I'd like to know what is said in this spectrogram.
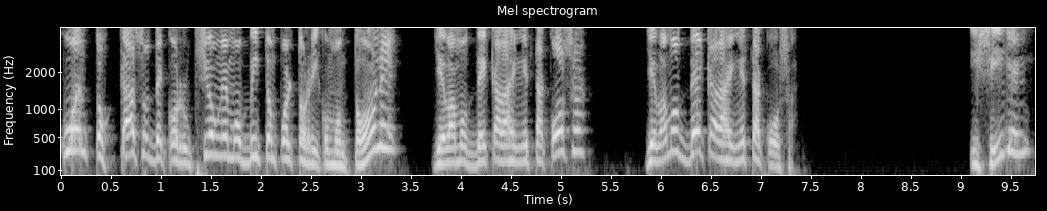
¿Cuántos casos de corrupción hemos visto en Puerto Rico? Montones. Llevamos décadas en esta cosa. Llevamos décadas en esta cosa. Y siguen.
